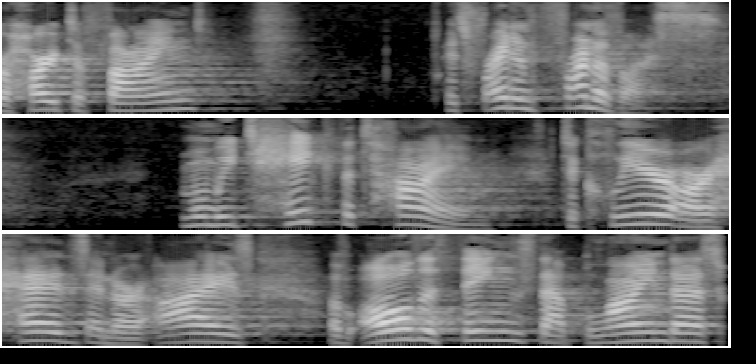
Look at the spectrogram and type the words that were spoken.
or hard to find. It's right in front of us. When we take the time to clear our heads and our eyes of all the things that blind us,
